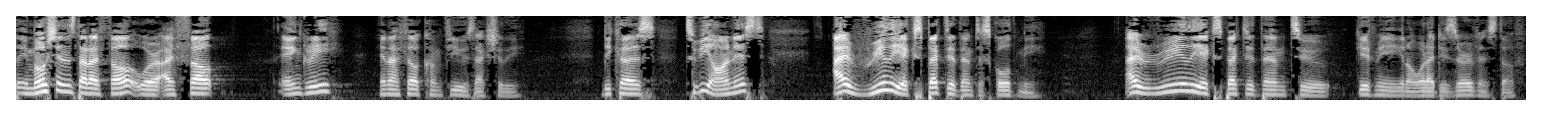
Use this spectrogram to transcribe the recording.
the emotions that I felt were I felt angry and I felt confused actually. Because to be honest, I really expected them to scold me. I really expected them to give me, you know, what I deserve and stuff.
